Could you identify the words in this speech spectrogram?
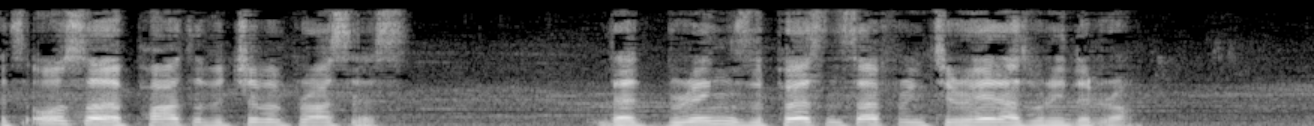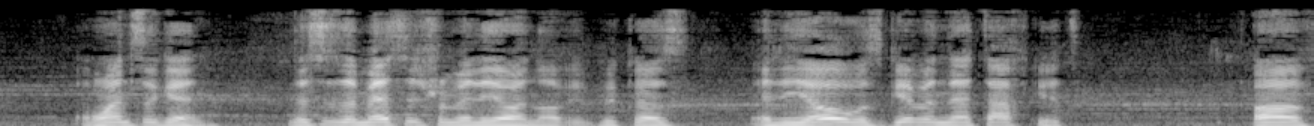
It's also a part of a tshuva process that brings the person suffering to realize what he did wrong. And once again, this is a message from Eliyahu Navi because Eliyahu was given that tafkid of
